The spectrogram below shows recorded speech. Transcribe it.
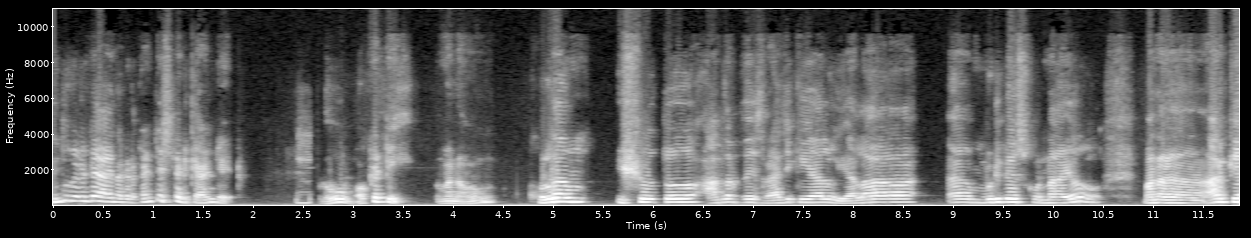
ఎందుకంటే ఆయన అక్కడ కంటెస్టెడ్ క్యాండిడేట్ ఇప్పుడు ఒకటి మనం కులం ఇష్యూతో ఆంధ్రప్రదేశ్ రాజకీయాలు ఎలా ముడివేసుకున్నాయో మన ఆర్కే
